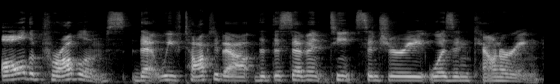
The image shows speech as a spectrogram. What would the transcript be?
all the problems that we've talked about that the 17th century was encountering.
